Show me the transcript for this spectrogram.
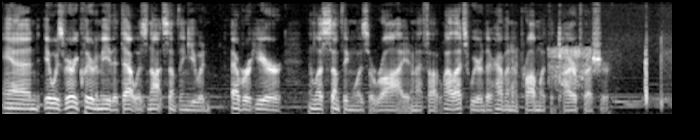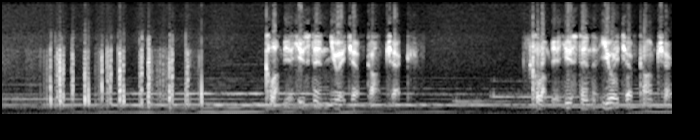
and it was very clear to me that that was not something you would ever hear unless something was awry. And I thought, wow, that's weird. They're having a problem with the tire pressure. Columbia, Houston, UHF com check. Columbia, Houston, UHF com check.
